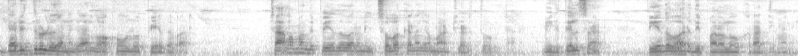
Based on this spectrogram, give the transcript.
దరిద్రులు అనగా లోకంలో పేదవారు. చాలామంది పేదవారిని చులకనగా మాట్లాడుతూ ఉంటారు. మీకు తెలుసా? పేదవారిది పరలోక రాజ్యమని.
